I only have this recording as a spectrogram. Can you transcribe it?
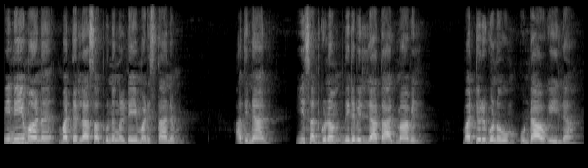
വിനയമാണ് മറ്റെല്ലാ സദ്ഗുണങ്ങളുടെയും അടിസ്ഥാനം. അതിനാൽ ഈ സദ്ഗുണം നിലവിലില്ലാത്ത ആത്മാവിൽ മറ്റൊരു ഗുണവും ഉണ്ടാവുകയില്ല.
